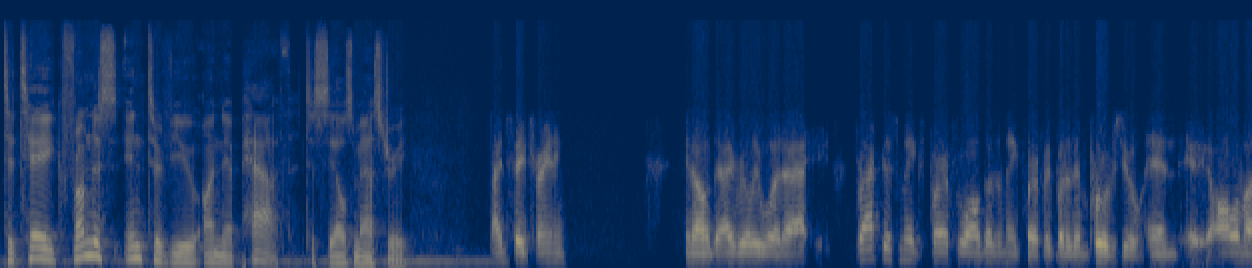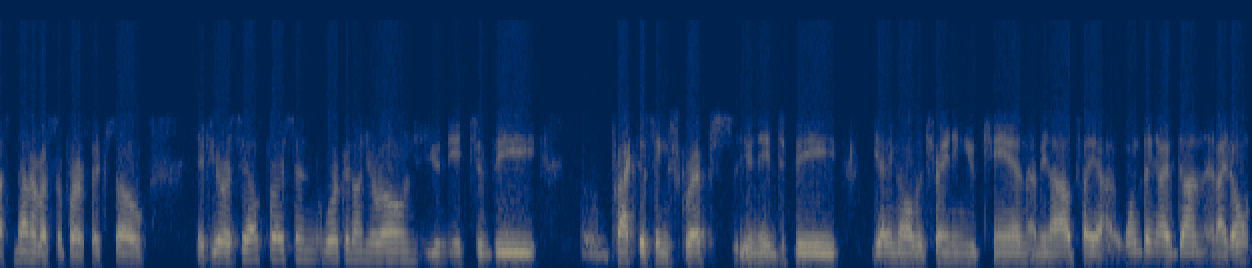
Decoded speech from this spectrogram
to take from this interview on their path to sales mastery? I'd say training. You know, I really would. I, practice makes perfect. Well, it doesn't make perfect, but it improves you. And uh, all of us, none of us are perfect. So, if you're a salesperson working on your own, you need to be practicing scripts. You need to be getting all the training you can. I mean, I'll tell you one thing I've done, and I don't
